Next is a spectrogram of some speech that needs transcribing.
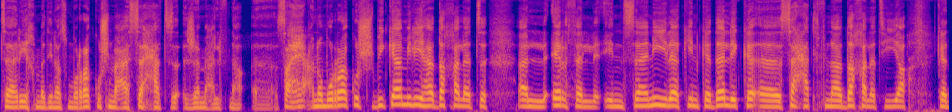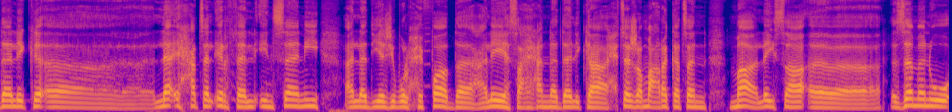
تاريخ مدينة مراكش مع ساحة جمع الفناء صحيح أن مراكش بكاملها دخلت الإرث الإنساني لكن كذلك ساحة الفناء دخلت هي كذلك لائحة الإرث الإنساني الذي يجب الحفاظ عليه. صحيح أن ذلك احتاج معركة ما ليس زمن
